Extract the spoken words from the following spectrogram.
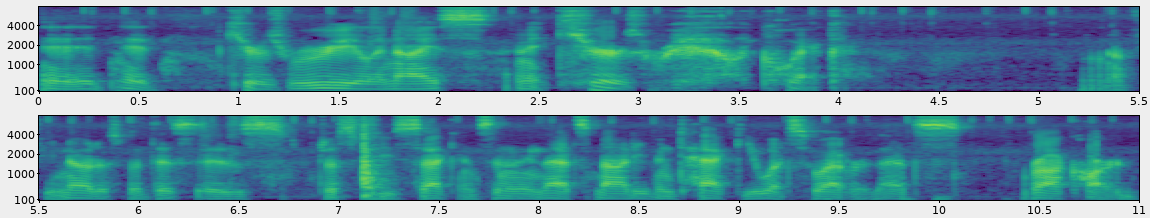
It, it cures really nice and it cures really quick. I don't know if you noticed, but this is just a few seconds and that's not even tacky whatsoever. That's rock hard.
